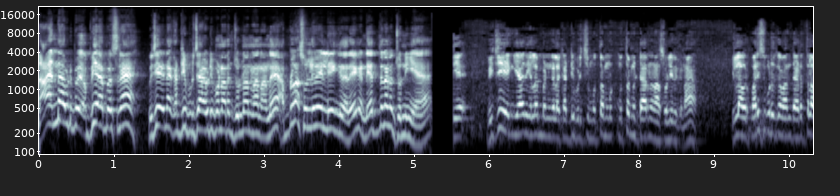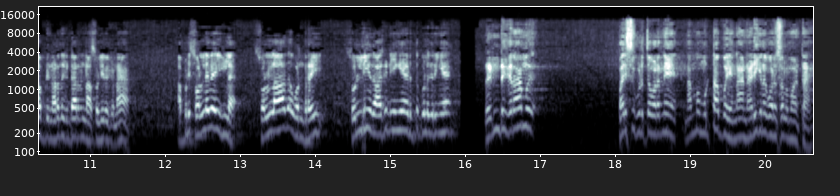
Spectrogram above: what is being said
நான் என்ன அப்படி அப்படியா பேசுனேன்? விஜய் என்ன கட்டி பிடிச்சா எப்படி பண்ணாருன்னு சொன்னேன் நான் அப்படிலாம் சொல்லவே இல்லைங்கிறாரு. எங்க நேற்று தானே சொன்னீங்க? விஜய் எங்கேயாவது இளம் பெண்களை கட்டிப்பிடிச்சு முத்தம் முத்தமிட்டாருன்னு நான் சொல்லியிருக்கேனா? இல்ல அவர் பரிசு கொடுக்க வந்த இடத்துல அப்படி நடந்துக்கிட்டாருன்னு நான் சொல்லியிருக்கேனா? அப்படி சொல்லவே இல்ல. சொல்லாத ஒன்றை சொல்லியதாக நீங்க எடுத்துக்கொள்கிறீங்க. ரெண்டு கிராம் பரிசு கொடுத்த உடனே நம்ம முட்டா பையன் நான் நடிகனை குறை சொல்ல மாட்டேன்.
